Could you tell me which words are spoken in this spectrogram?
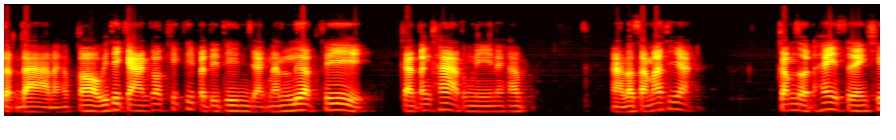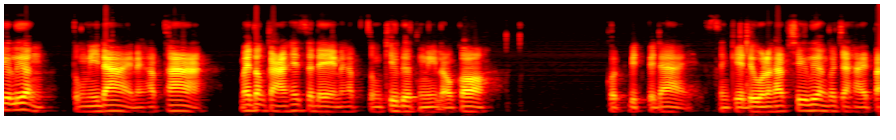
สัปดาห์นะครับ ก็วิธีการก็คลิกที่ปฏิทิน จากนั้นเลือกที่การตั้งค่าตรงนี้นะครับเราสามารถที่จะกำหนดให้แสดงชื่อเรื่องตรงนี้ได้นะครับ ถ้าไม่ต้องการให้แสดงนะครับ ตรงชื่อเรื่องตรงนี้เราก็กดปิดไปได้ สังเกตดูนะครับ ชื่อเรื่องก็จะหายไป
